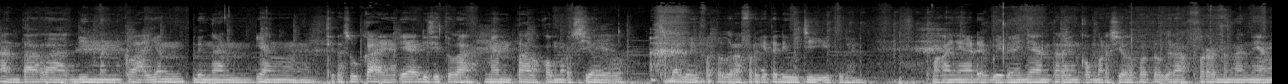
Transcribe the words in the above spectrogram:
antara demand klien dengan yang kita suka ya. Ya di situlah mental komersial sebagai fotografer kita diuji gitu kan makanya ada bedanya antara yang komersial fotografer dengan yang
